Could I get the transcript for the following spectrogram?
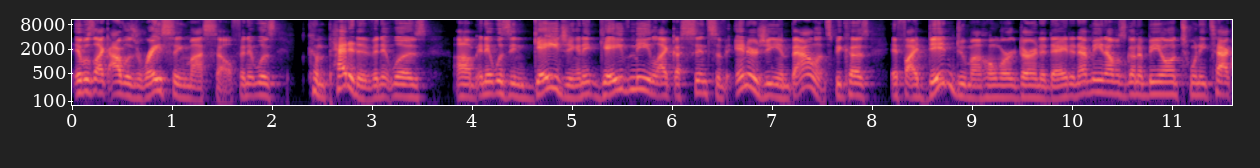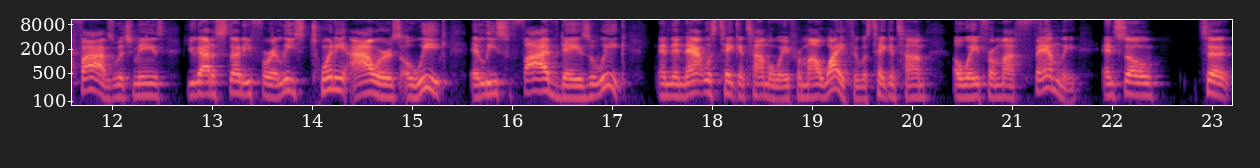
It was like I was racing myself and it was competitive and it was um, and it was engaging and it gave me like a sense of energy and balance because if I didn't do my homework during the day, then that means I was going to be on 20 TAC fives, which means you got to study for at least 20 hours a week, at least five days a week. And then that was taking time away from my wife. It was taking time away from my family. And so to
